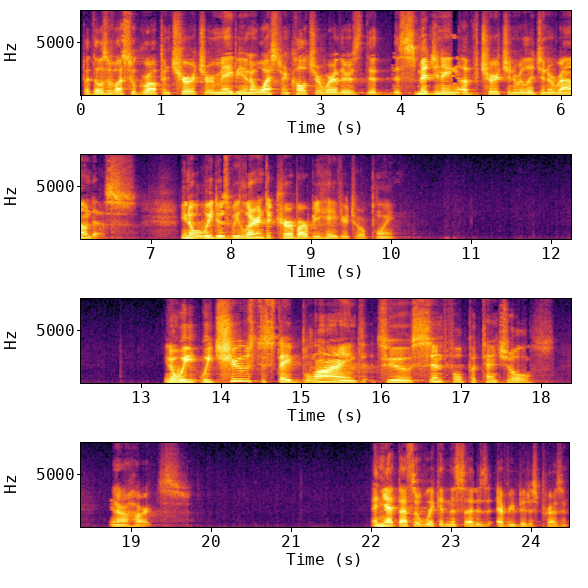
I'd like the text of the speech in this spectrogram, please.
But those of us who grow up in church or maybe in a Western culture where there's the, the smidgening of church and religion around us, you know what we do is we learn to curb our behavior to a point. You know, we, we choose to stay blind to sinful potentials in our hearts. And yet, that's a wickedness that is every bit as present.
